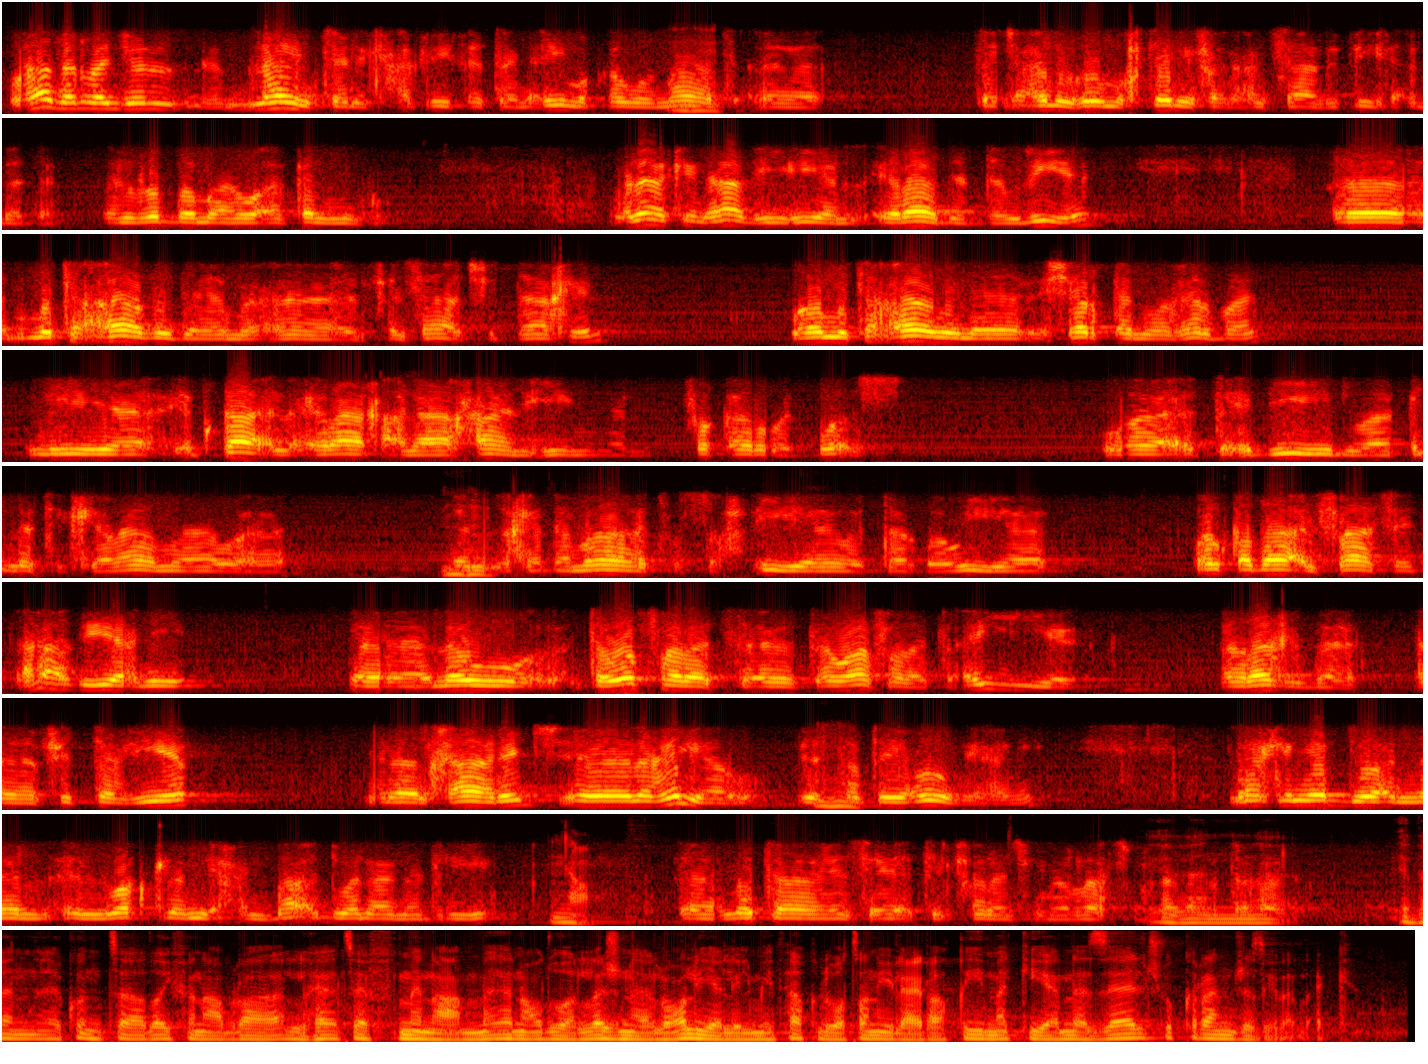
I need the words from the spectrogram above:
وهذا الرجل لا يمتلك حقيقة أي مقومات آه، تجعله مختلفا عن سابقيه أبدا بل ربما هو أقل منهم ولكن هذه هي الإرادة الدولية آه، متعاضدة مع الفساد في الداخل ومتعاونة شرقا وغربا لإبقاء العراق على حاله من الفقر والبؤس والتهديد وقلة الكرامة والخدمات الصحية والتربوية والقضاء الفاسد. هذه يعني لو توفرت آه، توافرت أي رغبة آه، في التغيير من الخارج لغيروا يستطيعون يعني. لكن يبدو أن الوقت لم يحن بعد ولا ندري نعم. متى سيأتي الفرج من الله سبحانه وتعالى. إذا كنت ضيفا عبر الهاتف من عمان عضو اللجنة العليا للميثاق الوطني العراقي مكي النزال شكرا جزيلا لك.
